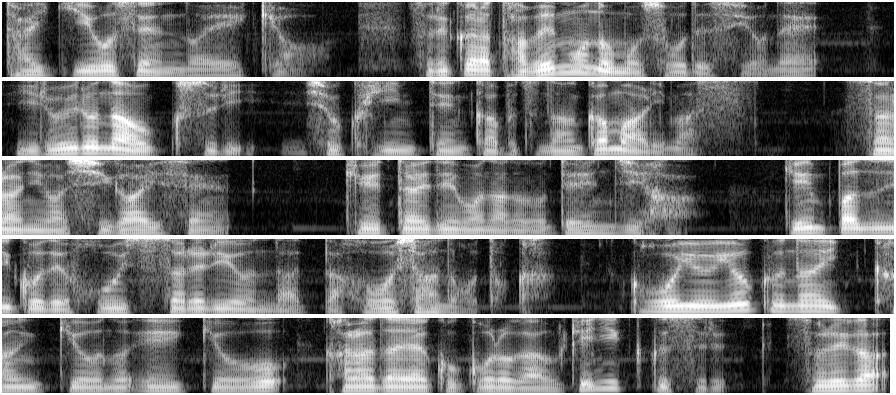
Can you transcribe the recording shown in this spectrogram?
大気汚染の影響。それから食べ物もそうですよね。いろいろなお薬食品添加物なんかもあります。さらには紫外線携帯電話などの電磁波原発事故で放出されるようになった放射能とか。こういう良くない環境の影響を体や心が受けにくくする。それが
